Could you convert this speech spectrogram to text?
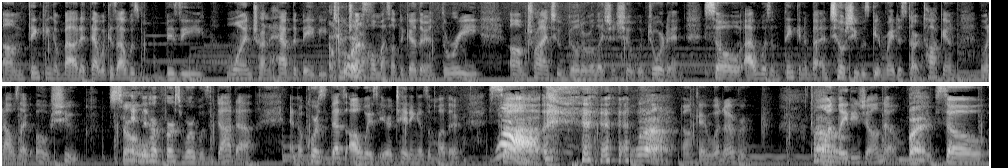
um, thinking about it that way because I was busy. One trying to have the baby, Of two trying to hold myself together, and three um, trying to build a relationship with Jordan. So I wasn't thinking about until she was getting ready to start talking when I was like, oh shoot. So And then her first word was dada. And of course, that's always irritating as a mother. Why? So, wow. Okay, whatever. Come Um, on, ladies, y'all know. But So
